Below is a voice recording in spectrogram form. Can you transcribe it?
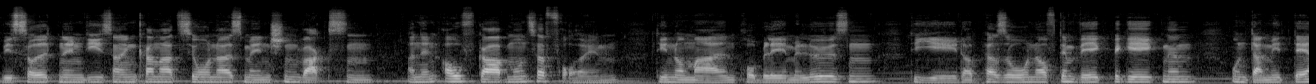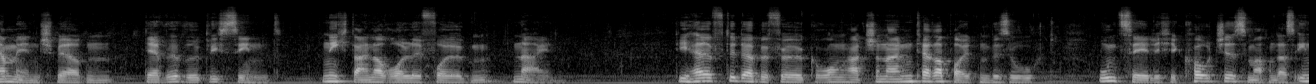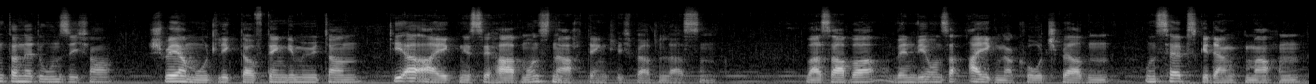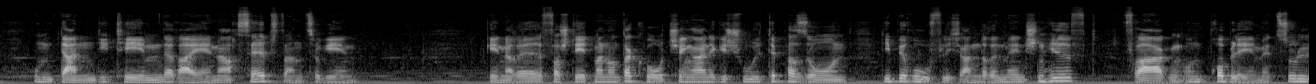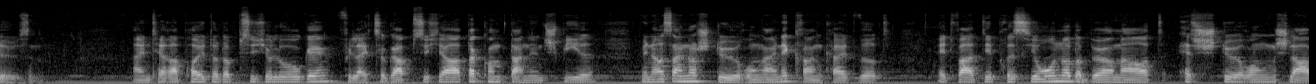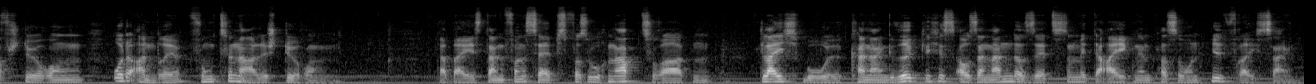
Wir sollten in dieser Inkarnation als Menschen wachsen, an den Aufgaben uns erfreuen, die normalen Probleme lösen, die jeder Person auf dem Weg begegnen und damit der Mensch werden, der wir wirklich sind nicht einer Rolle folgen, nein. Die Hälfte der Bevölkerung hat schon einen Therapeuten besucht, unzählige Coaches machen das Internet unsicher, Schwermut liegt auf den Gemütern, die Ereignisse haben uns nachdenklich werden lassen. Was aber, wenn wir unser eigener Coach werden, uns selbst Gedanken machen, um dann die Themen der Reihe nach selbst anzugehen? Generell versteht man unter Coaching eine geschulte Person, die beruflich anderen Menschen hilft, Fragen und Probleme zu lösen. Ein Therapeut oder Psychologe, vielleicht sogar Psychiater kommt dann ins Spiel, wenn aus einer Störung eine Krankheit wird, etwa Depression oder Burnout, Essstörungen, Schlafstörungen oder andere funktionale Störungen. Dabei ist dann von Selbstversuchen abzuraten, Gleichwohl kann ein wirkliches Auseinandersetzen mit der eigenen Person hilfreich sein.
